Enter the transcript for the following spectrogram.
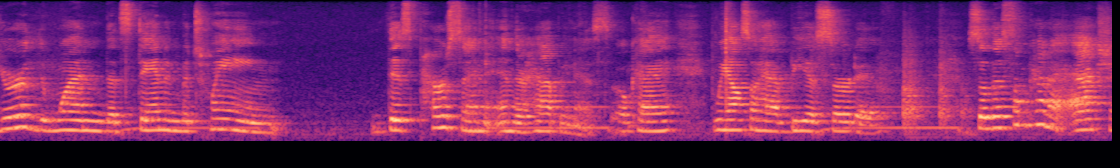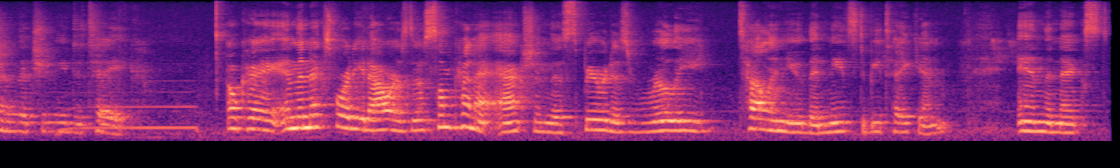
you're the one that's standing between this person and their happiness, okay? We also have be assertive. So there's some kind of action that you need to take. Okay, in the next 48 hours, there's some kind of action that Spirit is really telling you that needs to be taken in the next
